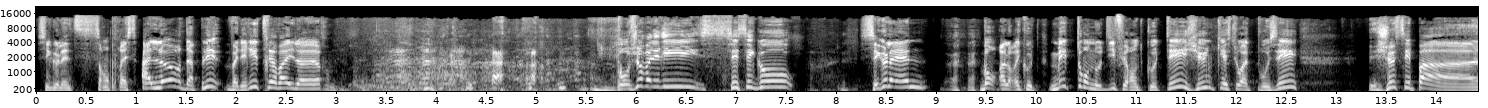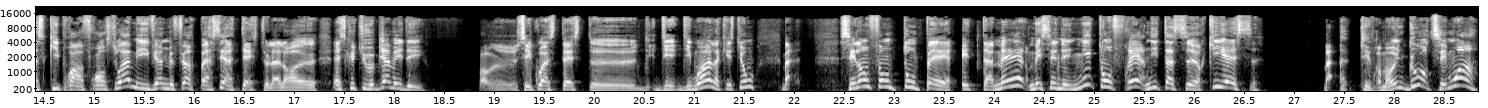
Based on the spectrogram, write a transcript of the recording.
Ségolène s'empresse alors d'appeler Valérie Trierweiler. Bonjour Valérie, c'est Ségo. Ségolène. Bon, alors écoute, mettons nos différents de côté. J'ai une question à te poser. Je sais pas ce qu'il prend à François, mais il vient de me faire passer un test là. Alors, euh, est-ce que tu veux bien m'aider? Euh, C'est quoi ce test Euh, di- Dis-moi la question. Bah, c'est l'enfant de ton père et de ta mère, mais ce n'est ni ton frère ni ta sœur. Qui est-ce? Bah, t'es vraiment une gourde, c'est moi.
